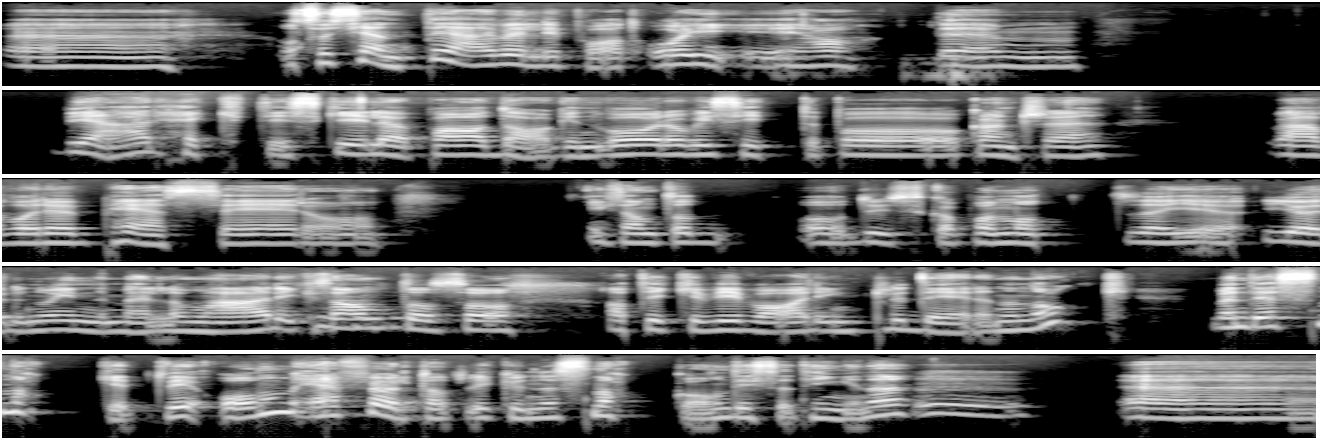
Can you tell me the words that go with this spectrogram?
Eh, og så kjente jeg veldig på at oi, ja, det vi er hektiske i løpet av dagen vår, og vi sitter på kanskje hver våre PC-er, og, ikke sant? Og, og du skal på en måte gjøre noe innimellom her, ikke sant? Og så at ikke vi var inkluderende nok. Men det snakket vi om. Jeg følte at vi kunne snakke om disse tingene. Mm. Eh,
